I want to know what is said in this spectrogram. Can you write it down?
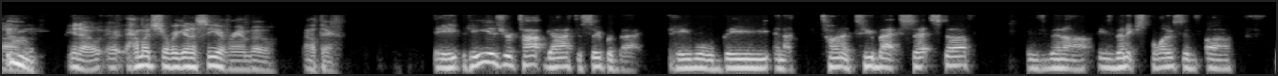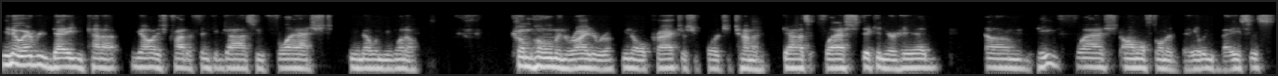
um, you know, how much are we going to see of Rambo out there? He he is your top guy at the super back. He will be in a ton of two back set stuff. He's been uh he's been explosive. Uh, you know, every day you kind of you always try to think of guys who flashed. You know, when you want to come home and write a you know a practice report, you kind of guys that flash stick in your head. Um, he flashed almost on a daily basis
